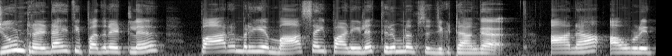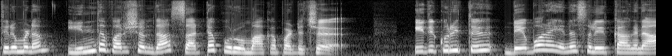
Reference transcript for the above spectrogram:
ஜூன் ரெண்டாயிரத்தி பதினெட்டுல பாரம்பரிய மாசாய் பாணியில திருமணம் செஞ்சுக்கிட்டாங்க. ஆனா அவங்களுடைய திருமணம் இந்த வருஷம்தான் சட்டப்பூர்வமாக்கப்பட்டுச்சு. இது குறித்து டெபோரா என்ன சொல்லியிருக்காங்கன்னா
